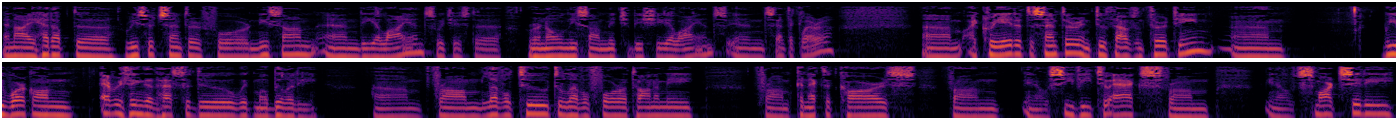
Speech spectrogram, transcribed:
and I head up the research center for Nissan and the Alliance, which is the Renault Nissan Mitsubishi Alliance in Santa Clara. Um, I created the center in 2013. Um, we work on everything that has to do with mobility, um, from level two to level four autonomy, from connected cars, from you know CV to X, from you know smart city,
